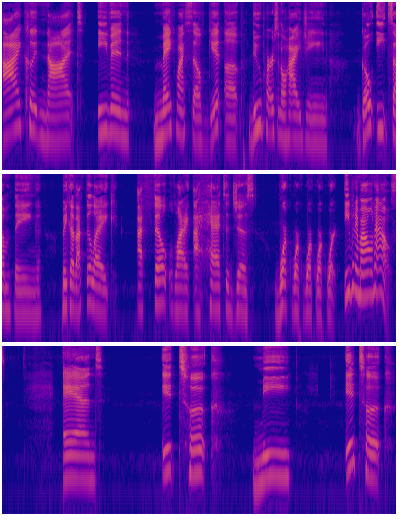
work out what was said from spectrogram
I could not even make myself get up, do personal hygiene, go eat something because I feel like I felt like I had to just work, work, work, work, work, even in my own house. And it took me, it took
